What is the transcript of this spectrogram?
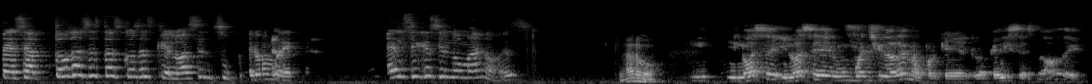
pese a todas estas cosas que lo hacen superhombre, él sigue siendo humano. Es, claro. Y, y lo hace, y lo hace un buen ciudadano, porque lo que dices, ¿no? De,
